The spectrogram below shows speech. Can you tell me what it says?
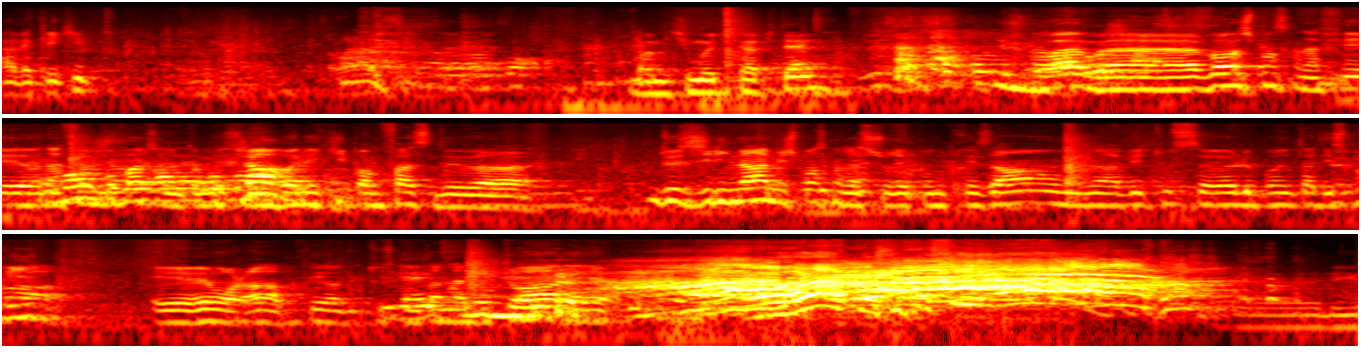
avec l'équipe. Un petit mot du capitaine. Ouais, bah, bon, je pense qu'on a fait, on a fait un bon match, on a tombé sur une bonne équipe en face de, euh, de Zilina, mais je pense qu'on a su répondre présent, on avait tous euh, le bon état d'esprit. Et voilà, après on est tous contents de la victoire quoi, c'est passé. euh, de Youth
